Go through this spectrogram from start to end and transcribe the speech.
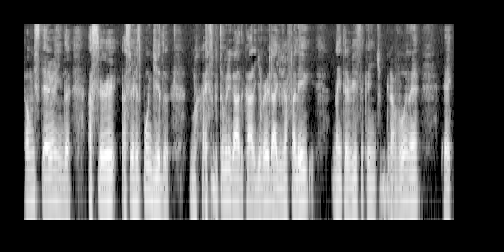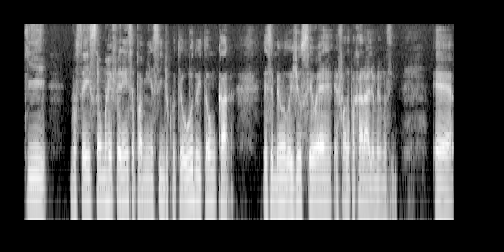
é, um mistério ainda a ser, a ser respondido. Mas muito obrigado, cara, de verdade. Eu já falei na entrevista que a gente gravou, né? É que vocês são uma referência para mim, assim, de conteúdo. Então, cara, receber um elogio seu é, é foda pra caralho mesmo, assim. É,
